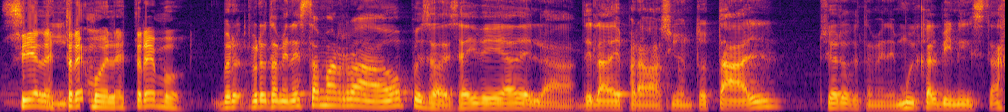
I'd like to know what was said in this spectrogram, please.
Sí, el extremo, el extremo. Pero, pero, también está amarrado pues, a esa idea de la, de la depravación total, ¿cierto? Que también es muy calvinista,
